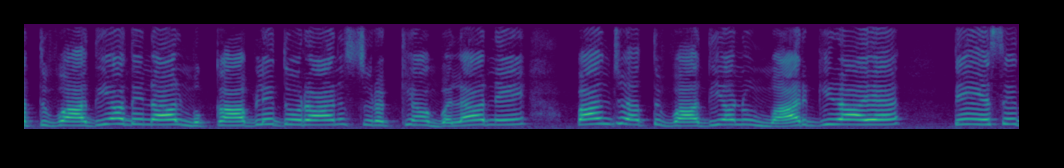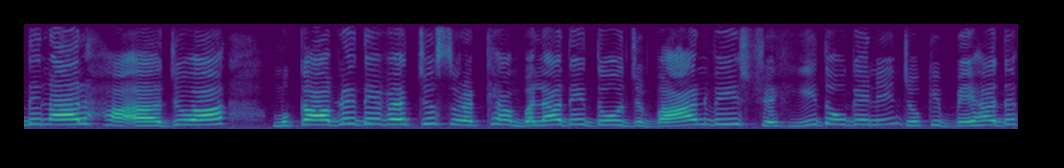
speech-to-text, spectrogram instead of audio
ਅਤਵਾਦੀਆਂ ਦੇ ਨਾਲ ਮੁਕਾਬਲੇ ਦੌਰਾਨ ਸੁਰੱਖਿਆ ਬਲਾਂ ਨੇ ਪੰਜ ਅਤਵਾਦੀਆਂ ਨੂੰ ਮਾਰ ਗਿਰਾਇਆ ਹੈ। ਤੇ ਇਸੇ ਦੇ ਨਾਲ ਜੋ ਆ, ਮੁਕਾਬਲੇ ਦੇ ਵਿੱਚ ਸੁਰੱਖਿਆ ਬਲਾਂ ਦੇ ਦੋ ਜਵਾਨ ਵੀ ਸ਼ਹੀਦ ਹੋ ਗਏ ਨੇ, ਜੋ ਕਿ ਬੇहद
